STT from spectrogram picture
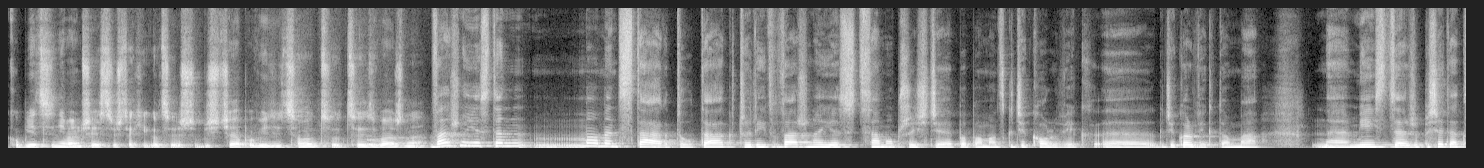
kobiecy, nie wiem, czy jest coś takiego, co jeszcze byś chciała powiedzieć, co, co, co jest ważne. Ważny jest ten moment startu, tak? Czyli ważne jest samo przyjście po pomoc gdziekolwiek, yy, gdziekolwiek to ma yy, miejsce, żeby się tak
